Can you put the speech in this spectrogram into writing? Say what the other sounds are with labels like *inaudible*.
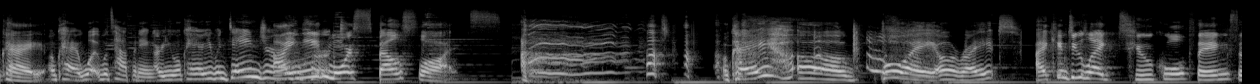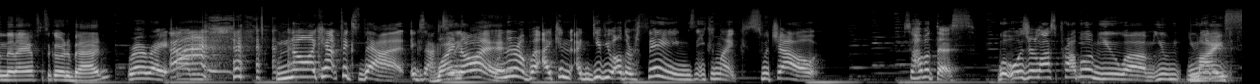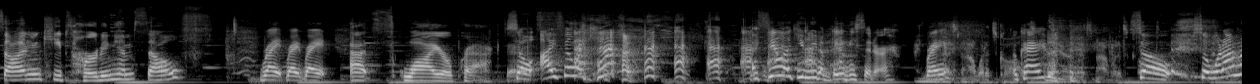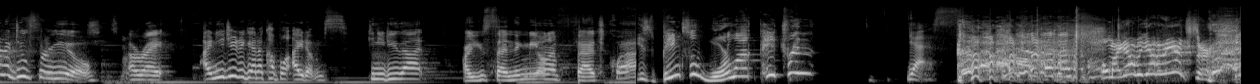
Okay. Okay, what, what's happening? Are you okay? Are you in danger? I need hurt? more spell slots. *laughs* *laughs* Okay. Oh boy. All right. I can do like two cool things and then I have to go to bed. Right, right. Um, *laughs* no, I can't fix that exactly. Why not? No, no, no. But I can. I can give you other things that you can like switch out. So how about this? What was your last problem? You, um, you, you. My needed- son keeps hurting himself Right, right, right. at squire practice. So I feel like *laughs* I feel like you need a babysitter, I know right? That's not what it's called. Okay. No, that's not what it's called. So, so what I'm gonna do for you, all right? I need you to get a couple items. Can you do that? Are you sending me on a fetch quest? Is Binks a warlock patron? Yes. *laughs* Oh my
